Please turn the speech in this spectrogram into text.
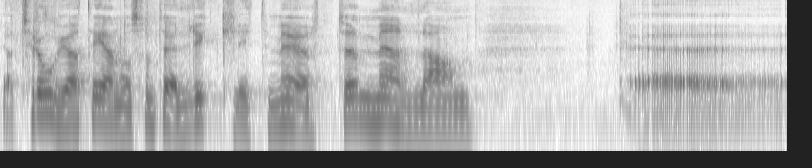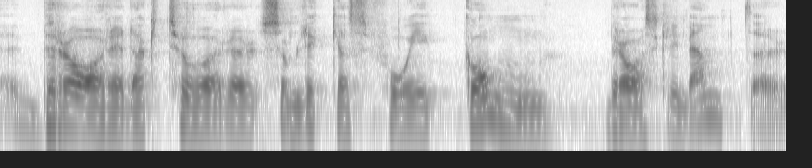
Jag tror ju att det är något sånt där lyckligt möte mellan eh, bra redaktörer som lyckas få igång bra skribenter.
